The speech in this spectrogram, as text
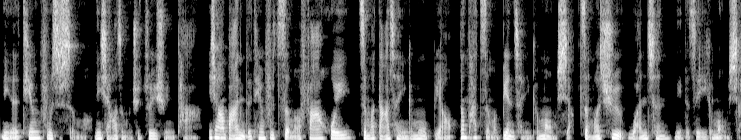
你的天赋是什么？你想要怎么去追寻它？你想要把你的天赋怎么发挥？怎么达成一个目标？让它怎么变成一个梦想？怎么去完成你的这一个梦想？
